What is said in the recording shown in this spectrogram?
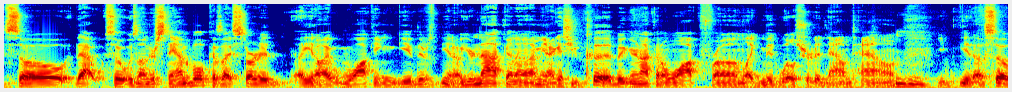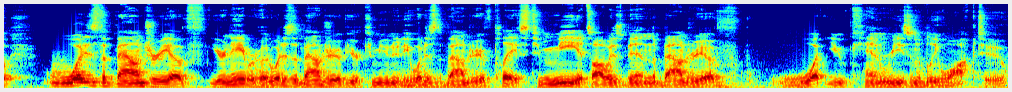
so that so it was understandable because I started, uh, you know, I walking. You, there's, you know, you're not gonna. I mean, I guess you could, but you're not gonna walk from like mid Wilshire to downtown. You, you know, so. What is the boundary of your neighborhood? What is the boundary of your community? What is the boundary of place? To me, it's always been the boundary of what you can reasonably walk to.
